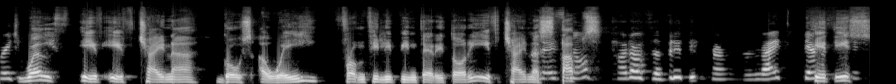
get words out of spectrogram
regional Well, peace. if, if China goes away from Philippine territory, if China it's stops, not part of the Philippines, right? There It is.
